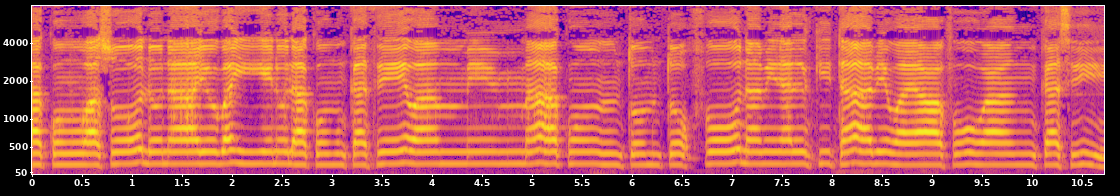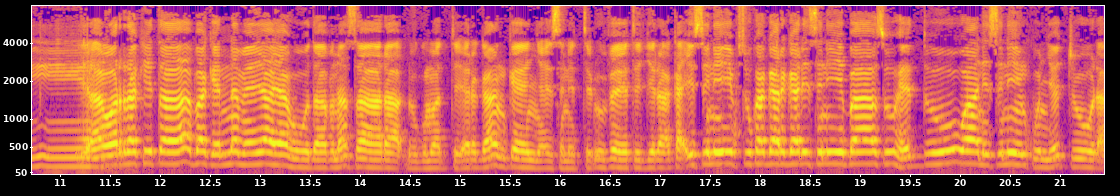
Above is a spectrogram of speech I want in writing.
جاءكم رسولنا يبين لكم كثيرا مما كنتم تخفون من الكتاب ويعفو عن كثير yaa warra kitaaba kenname yaa yahudaaf nasaara dhugumatti ergaan keenya isinitti dhufeeti jira ka isinii ibsu ka gargar isinii baasu hedduu waan isiniin kun jechuudha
